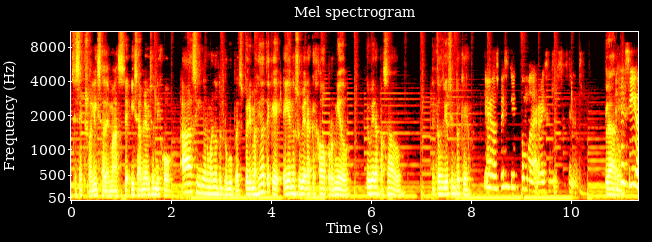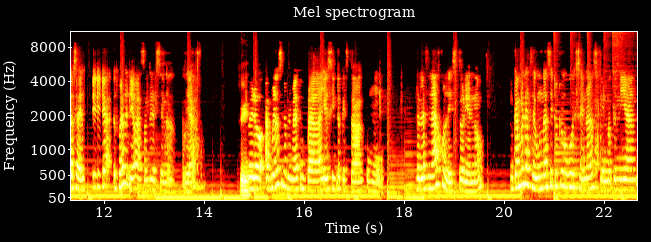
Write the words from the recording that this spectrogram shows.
se sexualiza además. Y Sam Levinson dijo, ah, sí, normal, no te preocupes. Pero imagínate que ella no se hubiera quejado por miedo. ¿Qué hubiera pasado? Entonces yo siento que... Claro, estoy sintiendo incómoda realizando esas escenas. Claro. Es que sí, o sea, ella después tenía bastantes escenas, ¿ya? Sí. Pero al menos en la primera temporada yo siento que estaban como relacionadas con la historia, ¿no? En cambio en la segunda sí creo que hubo escenas que no tenían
